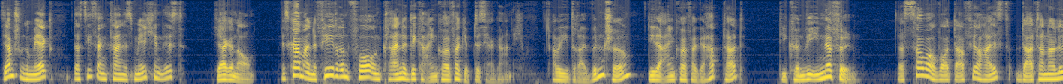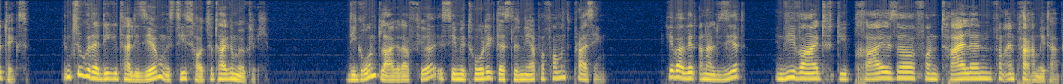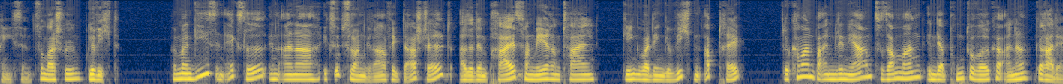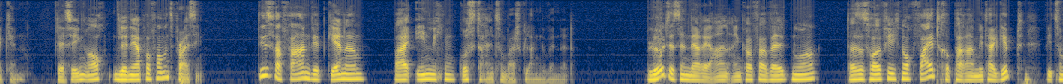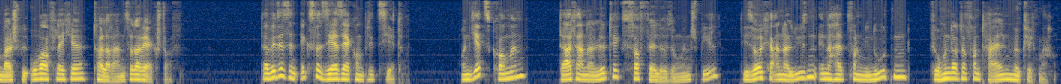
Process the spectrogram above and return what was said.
Sie haben schon gemerkt, dass dies ein kleines Märchen ist? Ja, genau. Es kam eine Fee drin vor und kleine dicke Einkäufer gibt es ja gar nicht. Aber die drei Wünsche, die der Einkäufer gehabt hat, die können wir ihnen erfüllen. Das Zauberwort dafür heißt Data Analytics. Im Zuge der Digitalisierung ist dies heutzutage möglich. Die Grundlage dafür ist die Methodik des Linear Performance Pricing. Hierbei wird analysiert, inwieweit die Preise von Teilen von einem Parameter abhängig sind, zum Beispiel Gewicht. Wenn man dies in Excel in einer XY-Grafik darstellt, also den Preis von mehreren Teilen gegenüber den Gewichten abträgt, so kann man bei einem linearen Zusammenhang in der Punktewolke eine Gerade erkennen. Deswegen auch Linear Performance Pricing. Dieses Verfahren wird gerne bei ähnlichen Gussteilen zum Beispiel angewendet. Blöd ist in der realen Einkäuferwelt nur, dass es häufig noch weitere Parameter gibt, wie zum Beispiel Oberfläche, Toleranz oder Werkstoff. Da wird es in Excel sehr, sehr kompliziert. Und jetzt kommen Data Analytics Softwarelösungen ins Spiel, die solche Analysen innerhalb von Minuten für hunderte von Teilen möglich machen.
